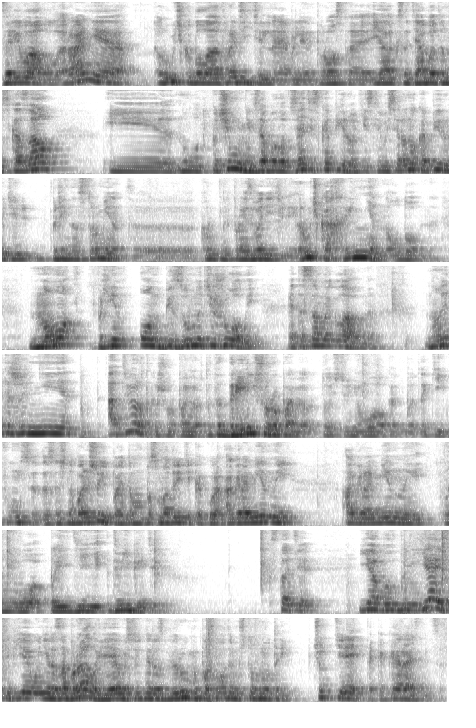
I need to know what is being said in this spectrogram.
обзоревал ранее, ручка была отвратительная, блин, просто. Я, кстати, об этом сказал. И, ну вот почему нельзя было взять и скопировать, если вы все равно копируете, блин, инструмент э, крупных производителей. Ручка охрененно удобная. Но, блин, он безумно тяжелый. Это самое главное. Но это же не отвертка шуруповерт, это дрель шуруповерт. То есть у него как бы такие функции достаточно большие, поэтому посмотрите, какой огроменный, огроменный у него, по идее, двигатель. Кстати, я был бы не я, если бы я его не разобрал, я его сегодня разберу, мы посмотрим, что внутри. Что терять-то, какая разница?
